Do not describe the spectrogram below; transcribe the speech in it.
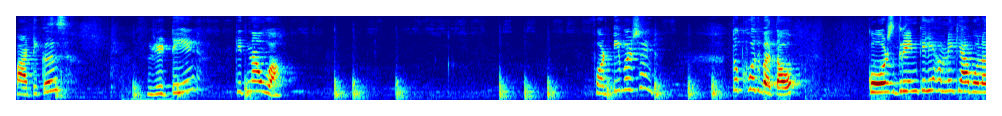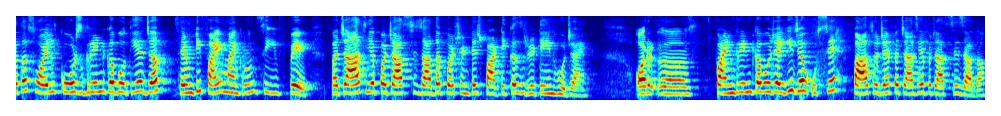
particles retained कितना हुआ? 40 परसेंट? तो खुद बताओ, कोर्स ग्रेन के लिए हमने क्या बोला था? सॉइल कोर्स ग्रेन कब होती है? जब 75 माइक्रोन सीव पे 50 या 50 से ज़्यादा परसेंटेज पार्टिकल्स रिटेन हो जाएँ। और फाइन ग्रेन कब हो जाएगी? जब उससे पास हो जाए 50 या 50 से ज़्यादा।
